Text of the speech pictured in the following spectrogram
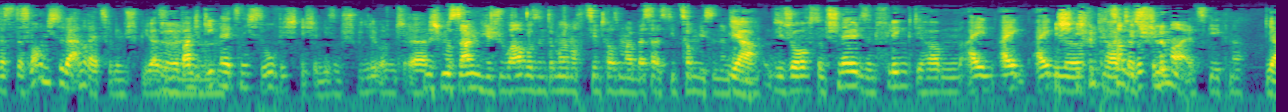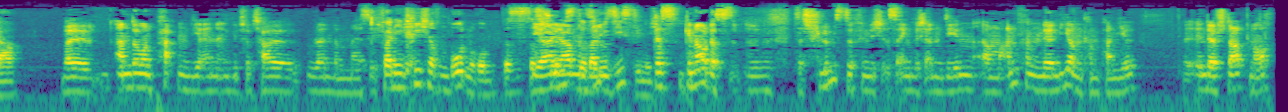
das, das war auch nicht so der Anreiz von dem Spiel. Also mir Ähm. waren die Gegner jetzt nicht so wichtig in diesem Spiel und äh, ich muss sagen, die Juaro sind immer noch 10.000 Mal besser als die Zombies in dem ja, Spiel. die Joros sind schnell, die sind flink, die haben ein, ein, eigene Ich, ich finde die Zombies schlimmer als Gegner. Ja, Weil andauernd packen die einen irgendwie total randommäßig. vor allem die kriechen auf dem Boden rum. Das ist das Ja, ja, Schlimmste, man weil sieht- du siehst die nicht. Das, genau, das, äh, das Schlimmste finde ich ist eigentlich an denen am Anfang der Leon-Kampagne äh, in der Stadt noch.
